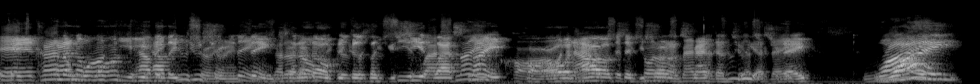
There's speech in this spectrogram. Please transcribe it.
it's kind of wonky how they do certain things. I don't know because like you see it last night, Carl and Alex, if you saw it on SmackDown 2 yesterday, why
